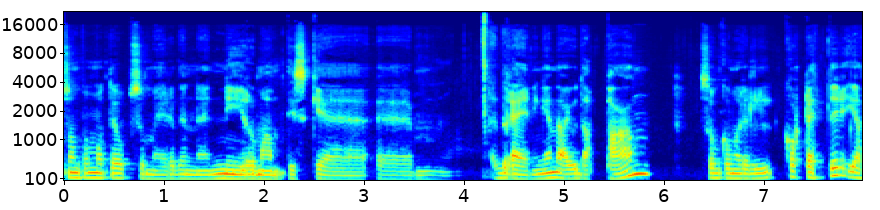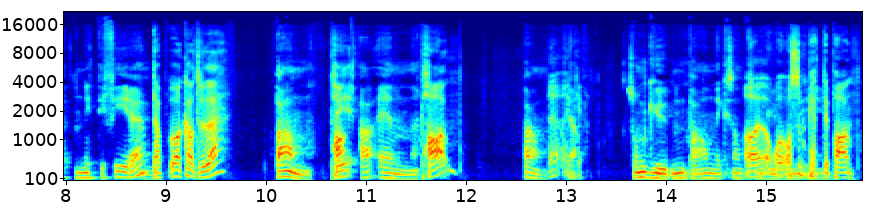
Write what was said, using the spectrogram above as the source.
som på en måte oppsummerer den nyromantiske dreiningen, er jo 'Dapan', som kommer kort etter, i 1894. Da, hva kalte du det? Pan. P-a-n. Pan? Pan, ja. Okay. ja. Som guden Pan, ikke sant? Som og, og, som Petter Pan.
